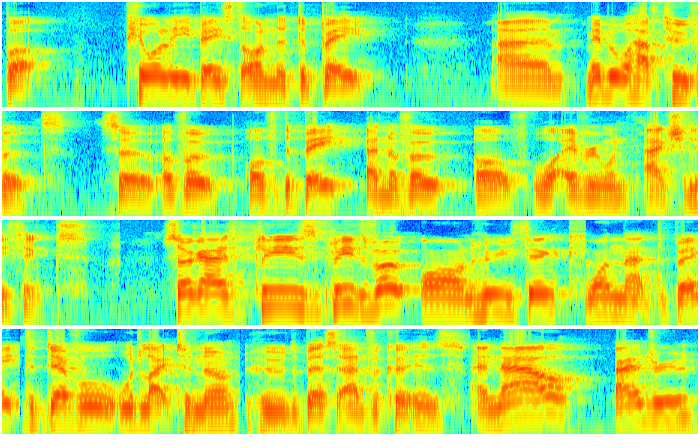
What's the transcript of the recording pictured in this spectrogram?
but purely based on the debate. Um, maybe we'll have two votes. So, a vote of debate and a vote of what everyone actually thinks. So, guys, please, please vote on who you think won that debate. The devil would like to know who the best advocate is. And now, Andrew,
